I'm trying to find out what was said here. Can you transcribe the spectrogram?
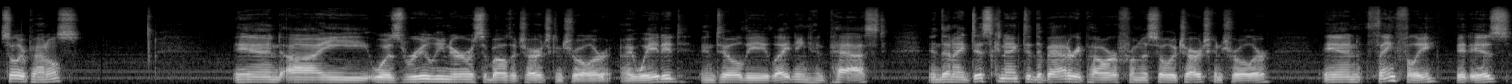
solar panels and I was really nervous about the charge controller. I waited until the lightning had passed and then I disconnected the battery power from the solar charge controller and thankfully it is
